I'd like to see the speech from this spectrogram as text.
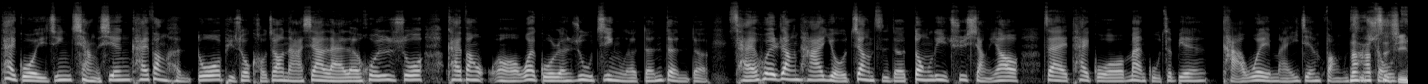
泰国已经抢先开放很多，比如说口罩拿下来了，或者是说开放呃外国人入境了等等的，才会让他有这样子的动力去想要在泰国曼谷这边卡位买一间房子。那他自己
